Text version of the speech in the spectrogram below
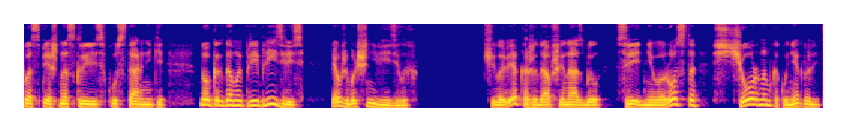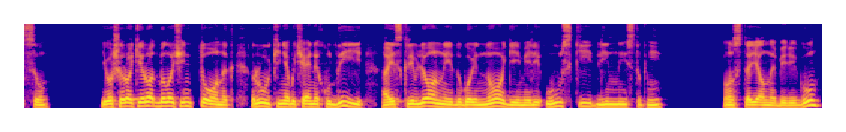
поспешно скрылись в кустарнике, но когда мы приблизились, я уже больше не видел их. Человек, ожидавший нас, был среднего роста, с черным, как у негра, лицом. Его широкий рот был очень тонок, руки необычайно худые, а искривленные дугой ноги имели узкие длинные ступни. Он стоял на берегу,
